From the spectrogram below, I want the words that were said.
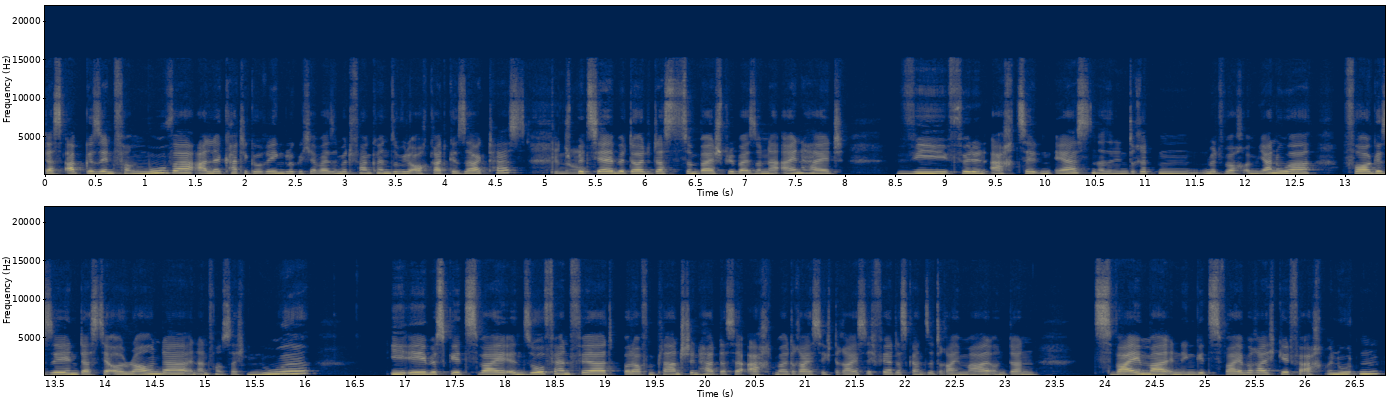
dass abgesehen vom Mover alle Kategorien glücklicherweise mitfahren können, so wie du auch gerade gesagt hast. Genau. Speziell bedeutet das zum Beispiel bei so einer Einheit wie für den 18.01., also den dritten Mittwoch im Januar, vorgesehen, dass der Allrounder in Anführungszeichen nur IE bis G2 insofern fährt oder auf dem Plan stehen hat, dass er 8 mal 30, 30 fährt, das Ganze dreimal und dann zweimal in den G2-Bereich geht für acht Minuten.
